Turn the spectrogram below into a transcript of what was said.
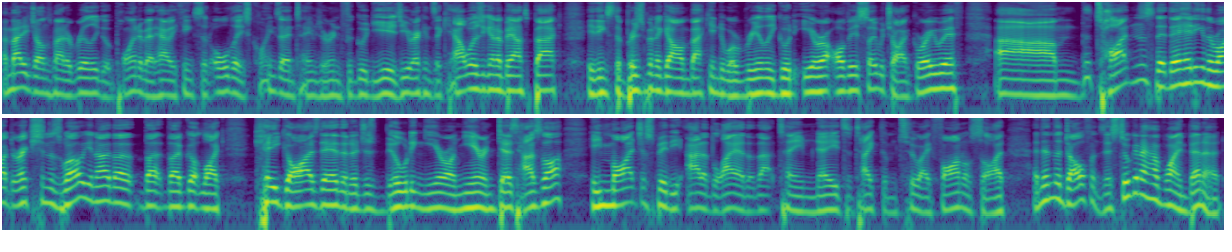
and Matty Johns made a really good point about how he thinks that all these Queensland teams are in for good years. He reckons the Cowboys are going to bounce back. He thinks the Brisbane are going back into a really good era, obviously, which I agree with. Um, the Titans, they're, they're heading in the right direction as well. You know, they, they, they've got like key guys there that are just building year on year, and Des Hasler, he might just be the added layer that that team needs to take them to a final side. And then the Dolphins, they're still still going to have Wayne Bennett.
